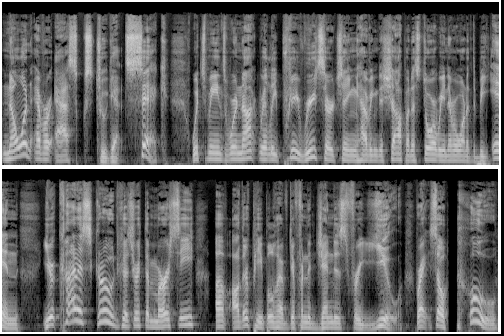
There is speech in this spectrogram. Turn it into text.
No one ever asks to get sick, which means we're not really pre researching having to shop at a store we never wanted to be in. You're kind of screwed because you're at the mercy of other people who have different agendas for you, right? So, who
